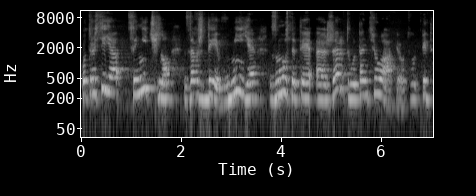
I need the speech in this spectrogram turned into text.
От Росія цинічно завжди вміє змусити е, жертву танцювати. От під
